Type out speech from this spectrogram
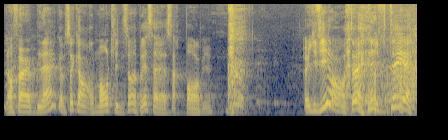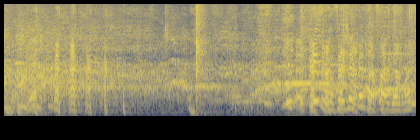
Là, on fait un blanc, comme ça, quand on remonte l'émission, après, ça, ça repart mieux. Olivier, on t'a invité à... C'est qu'on fait jamais d'affaires de même.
